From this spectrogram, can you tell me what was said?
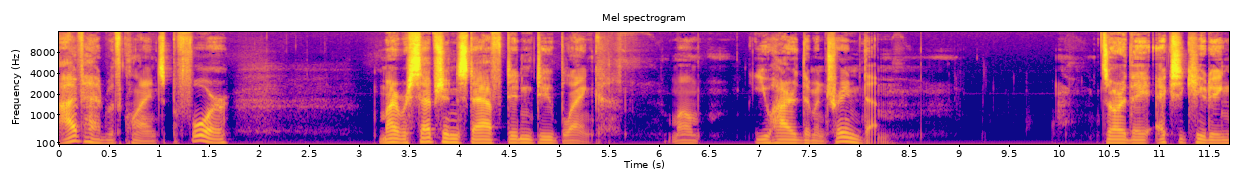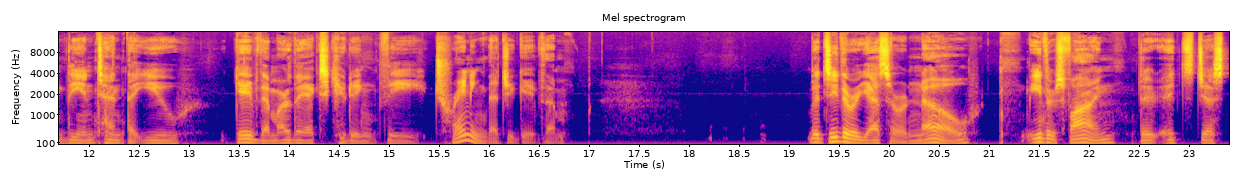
I've had with clients before my reception staff didn't do blank. Well, you hired them and trained them. So are they executing the intent that you gave them? Are they executing the training that you gave them? It's either a yes or a no. Either's fine. It's just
